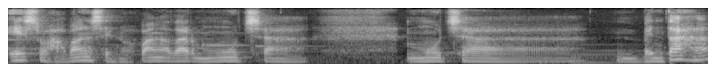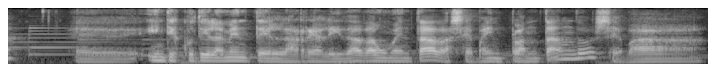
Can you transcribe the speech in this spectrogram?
esos avances nos van a dar mucha, mucha ventaja. Eh, indiscutiblemente la realidad aumentada se va implantando, se va,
